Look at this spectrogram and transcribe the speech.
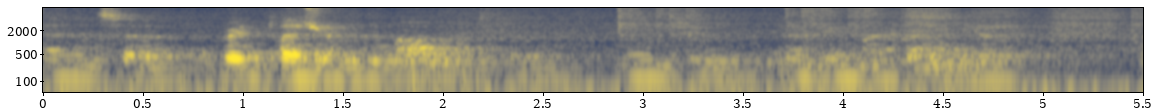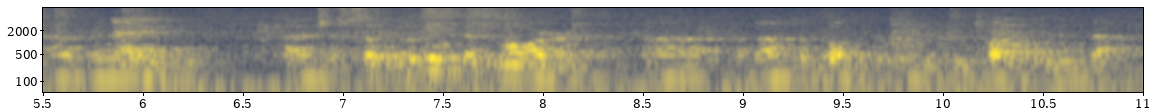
And it's a great pleasure and an honor for me to interview my friend here, uh, Renee. Uh, just a little bit more uh, about the book that we've been talking about.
